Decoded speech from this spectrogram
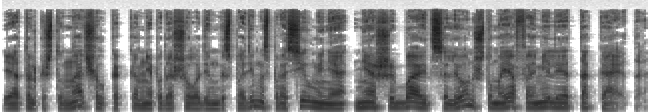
Я только что начал, как ко мне подошел один господин и спросил меня, не ошибается ли он, что моя фамилия такая-то.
